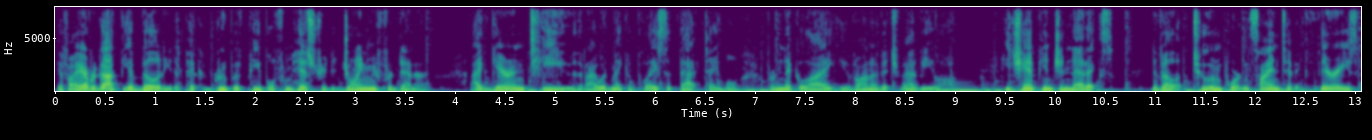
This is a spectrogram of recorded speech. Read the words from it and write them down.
If I ever got the ability to pick a group of people from history to join me for dinner, I guarantee you that I would make a place at that table for Nikolai Ivanovich Vavilov. He championed genetics, developed two important scientific theories,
